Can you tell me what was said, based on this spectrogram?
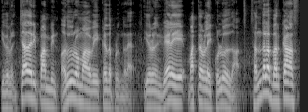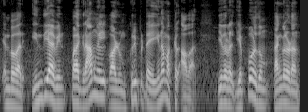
இவர்கள் இச்சாதாரி பாம்பின் மறுரூபமாகவே கருதப்படுகின்றனர். இவர்களின் வேலையே மற்றவர்களை கொள்வதுதான் சந்தல பர்கானஸ் என்பவர் இந்தியாவின் பல கிராமங்களில் வாழும் குறிப்பிட்ட இன மக்கள் ஆவார். இவர்கள் எப்பொழுதும் தங்களுடன்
